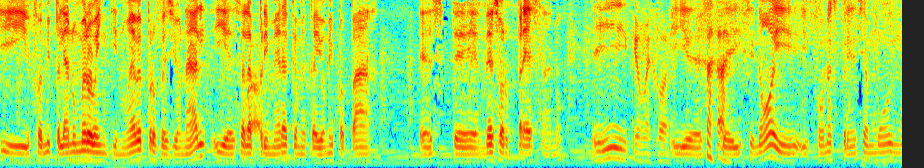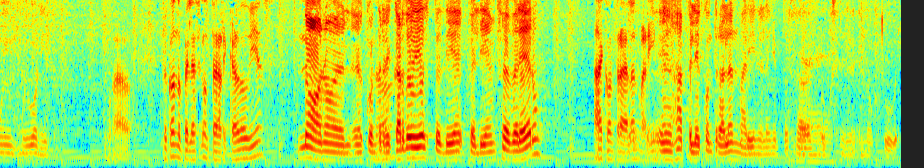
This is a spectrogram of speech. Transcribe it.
y fue mi pelea número 29 profesional y esa es la primera que me cayó mi papá este de sorpresa, ¿no? Y qué mejor. Y, este, y si no, y, fue una experiencia muy, muy, muy bonita. Wow. ¿Fue cuando peleaste contra Ricardo Díaz? No, no, contra Ricardo Díaz peleé, peleé en febrero Ah, contra Alan Marín. Ajá, peleé contra Alan Marín el año pasado, en, octubre.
